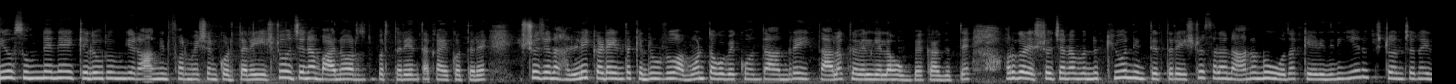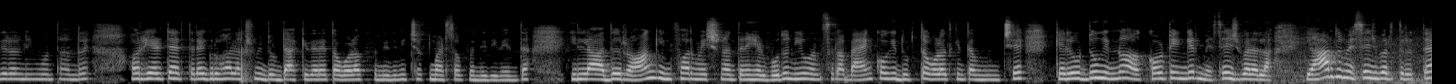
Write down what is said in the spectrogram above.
ನೀವು ಸುಮ್ಮನೆ ಕೆಲವರು ನಿಮಗೆ ರಾಂಗ್ ಇನ್ಫಾರ್ಮೇಷನ್ ಕೊಡ್ತಾರೆ, ಎಷ್ಟೋ ಜನ ಭಾನುವಾರದ್ದು ಬರ್ತಾರೆ ಅಂತ ಕಾಯ್ಕೋತಾರೆ ಎಷ್ಟೋ ಜನ ಹಳ್ಳಿ ಕಡೆಯಿಂದ ಕೆಲವರು ಅಮೌಂಟ್ ತೊಗೋಬೇಕು ಅಂತ ಅಂದರೆ ಈಗ ತಾಲೂಕು ಲೆವೆಲ್ಗೆಲ್ಲ ಹೋಗಬೇಕಾಗುತ್ತೆ. ಅವ್ರುಗಳು ಎಷ್ಟೋ ಜನ ಬಂದು ಕ್ಯೂ ನಿಂತಿರ್ತಾರೆ ಎಷ್ಟೋ ಸಲ ನಾನು ಓದೋಕ್ಕೆ ಕೇಳಿದ್ದೀನಿ, ಏನಕ್ಕೆ ಇಷ್ಟೊಂದು ಜನ ಇದ್ದೀರಲ್ಲ ನೀವು ಅಂತ ಅಂದರೆ, ಅವ್ರು ಹೇಳ್ತಾ ಇರ್ತಾರೆ, ಗೃಹಲಕ್ಷ್ಮಿ ದುಡ್ಡು ಹಾಕಿದ್ದಾರೆ ತೊಗೊಳಕ್ಕೆ ಬಂದಿದ್ದೀವಿ ಚೆಕ್ ಮಾಡ್ಸೋಕೆ ಬಂದಿದ್ದೀವಿ ಅಂತ. ಇಲ್ಲ, ಅದು ರಾಂಗ್ ಇನ್ಫಾರ್ಮೇಷನ್ ಅಂತಲೇ ಹೇಳ್ಬೋದು. ನೀವು ಒಂದು ಸಲ ಬ್ಯಾಂಕ್ ಹೋಗಿ ದುಡ್ಡು ತೊಗೊಳೋದ್ಕಿಂತ ಮುಂಚೆ ಕೆಲವ್ರದ್ದು ಇನ್ನೂ ಅಕೌಂಟಿಂಗ್ಗೆ ಮೆಸೇಜ್ ಬರಲ್ಲ. ಯಾರ್ದು ಮೆಸೇಜ್ ಬರ್ತಿರುತ್ತೆ,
